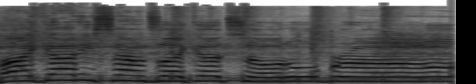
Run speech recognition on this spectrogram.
My god, he sounds like a total bro.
